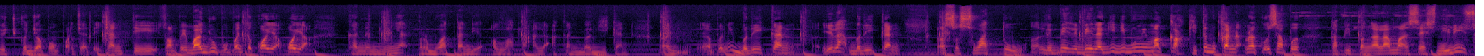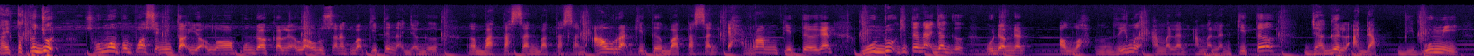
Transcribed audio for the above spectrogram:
Dia kerja perempuan cantik-cantik, sampai baju perempuan terkoyak-koyak. Kerana niat perbuatan dia Allah Taala akan bagikan. Ha, apa ni berikan ialah berikan uh, sesuatu ha, lebih-lebih lagi di bumi Makkah. Kita bukan nak menakut siapa tapi pengalaman saya sendiri saya terkejut. Semua perempuan saya minta ya Allah pundahkan ya Allah urusan sebab kita nak jaga batasan-batasan aurat kita batasan ihram kita kan? Wuduk kita nak jaga. Mudah-mudahan Allah menerima amalan-amalan kita. Jagalah adab di bumi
